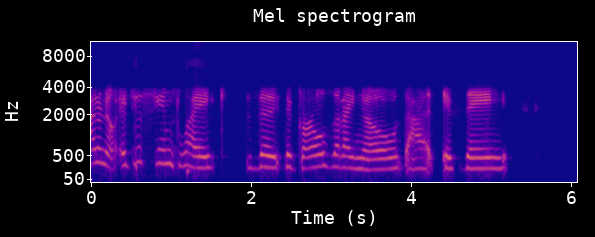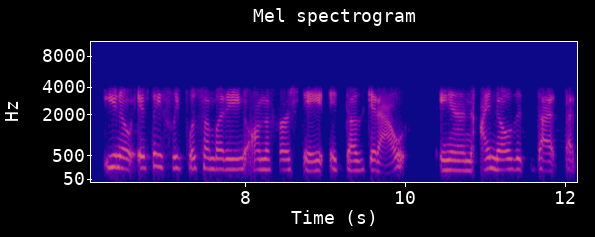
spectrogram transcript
I don't know. It just seems like the the girls that I know that if they you know, if they sleep with somebody on the first date, it does get out. And I know that that that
